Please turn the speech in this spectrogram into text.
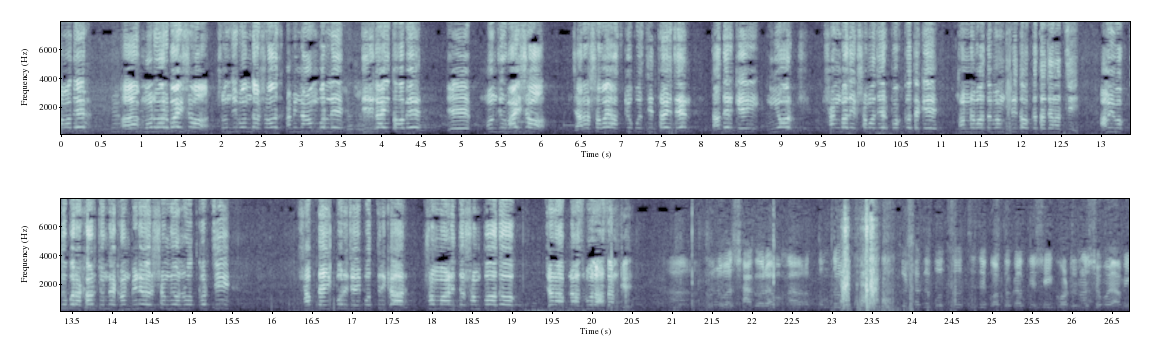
আমাদের মনোয়ার ভাই সহ সঞ্জীবন দাস আমি নাম বললে দীর্ঘায়িত হবে, যে মঞ্জুর ভাই সহ। যারা সবাই আজকে উপস্থিত হয়েছেন, তাদেরকে নিউ ইয়র্ক সাংবাদিক সমাজের পক্ষ থেকে ধন্যবাদ এবং কৃতজ্ঞতা জানাচ্ছি। আমি বক্তব্য রাখার জন্য এখন বিনয়ের সঙ্গে অনুরোধ করছি। সাপ্তাহিক পরিচয় পত্রিকার সম্মানিত সম্পাদক জনাব নাজমুল হাসানকে। সাগর, এবং অত্যন্ত সাথে বলতে হচ্ছে যে গতকালকে সেই ঘটনার সময় আমি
